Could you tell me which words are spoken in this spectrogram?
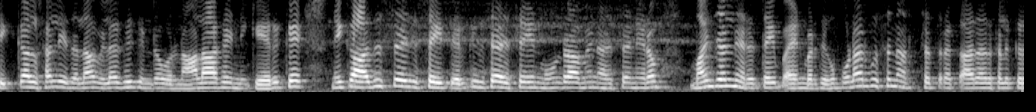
சிக்கல்கள் இதெல்லாம் விலகுகின்ற ஒரு நாளாக இன்றைக்கி இருக்குது இன்றைக்கி அதிர்ஷ்ட திசை தெற்கு திசை திசையின் மூன்றாம் அதிர்ஷ்ட நிறம். மஞ்சள் நிறத்தை பயன்படுத்துகும் புனர்பூச நட்சத்திரக்காரர்களுக்கு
